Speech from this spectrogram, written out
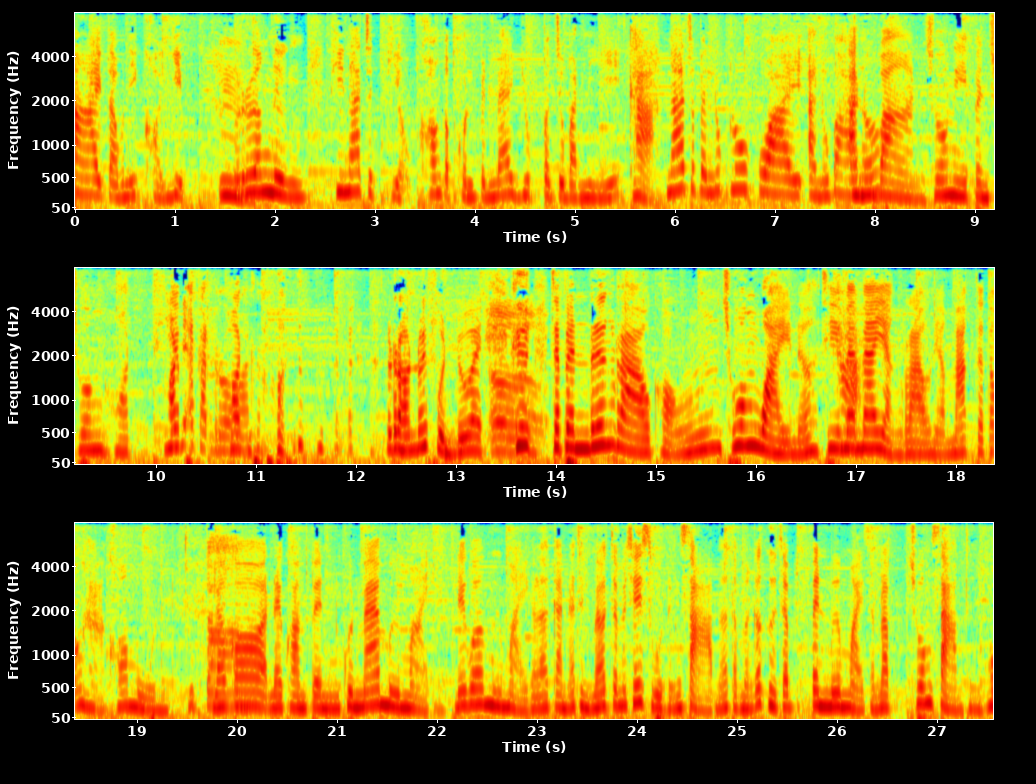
มาย แต่วันนี้ขอหยิบอืมเรื่องหนึ่งที่น่าจะเกี่ยวข้องกับคนเป็นแม่ยุคปัจจุบันนี้ค่ะ น่าจะเป็นลูกๆวัยอนุบาลอนุเะบาล ช่วงนี้เป็นช่วงฮอตฮอตในอากาศร้อฮอตน ร้อนร้อนด้วยฝุ่นด้วยเออคือจะเป็นเรื่องราวของช่วงวัยเนอะที่ค่ะแม่ๆอย่างเราเนี่ยมักจะต้องหาข้อมูลถูกต้องแล้วก็ในความเป็นคุณแม่มือใหม่ เรียกว่ามือใหม่ก็แล้วกันนะถึงแม้ว่าจะไม่ใช่ศูนย์ถึงสามนะแต่มันก็คือจะเป็นมือใหม่สำหรับช่วง3าถึงห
